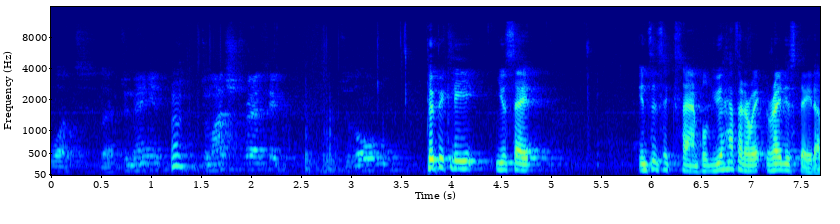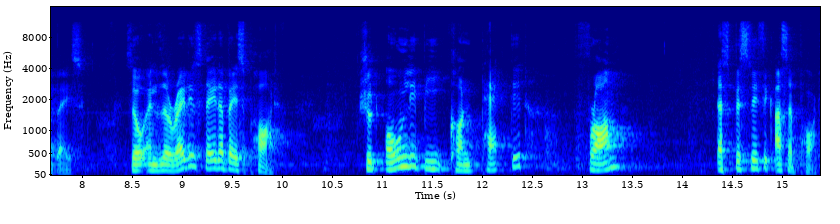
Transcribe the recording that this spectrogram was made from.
what? Like too many, Hmm. too much traffic, too low? typically you say, in this example, you have a Redis database. So in the Redis database part should only be contacted from a specific other port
